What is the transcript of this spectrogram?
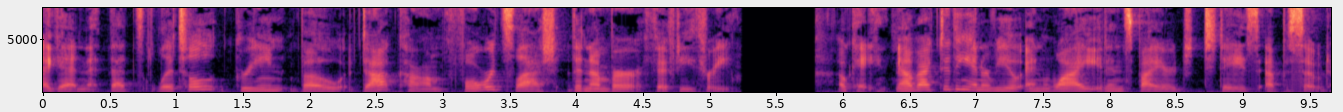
Again, that's littlegreenbow.com forward slash the number 53. Okay, now back to the interview and why it inspired today's episode.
